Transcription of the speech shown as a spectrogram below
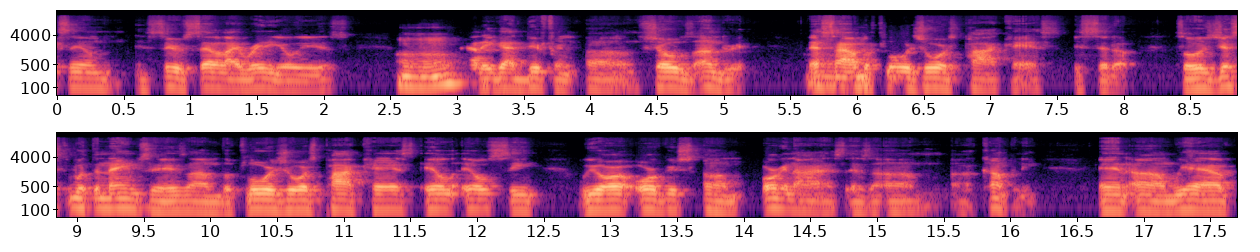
XM and Sirius satellite radio is, Mm-hmm. how they got different uh, shows under it. That's how the Floor is Yours podcast is set up. So it's just what the name says. Um, the Floor is Yours podcast LLC. We are org- um, organized as a, um, a company, and um, we have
